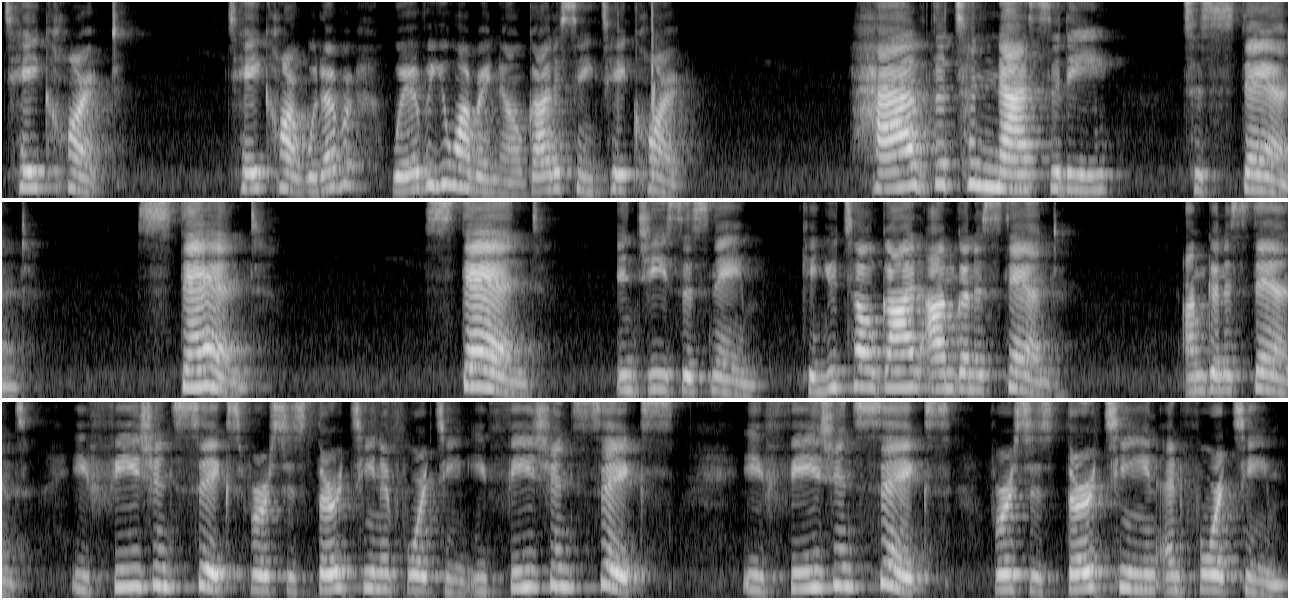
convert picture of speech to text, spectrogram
Take heart. Take heart. Whatever, wherever you are right now, God is saying, take heart. Have the tenacity to stand. Stand. Stand in Jesus' name. Can you tell God, I'm going to stand? I'm going to stand. Ephesians 6, verses 13 and 14. Ephesians 6, Ephesians 6, verses 13 and 14.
